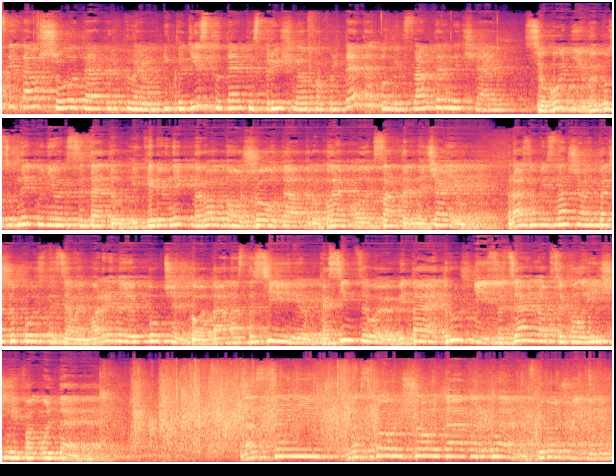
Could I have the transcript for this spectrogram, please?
нас вітав шоу-театр Клем, і тоді студент історичного факультету Олександр Нечаєв. Сьогодні випускник університету і керівник народного шоу театру Клем Олександр Нечаєв разом із нашими першокурсницями Мариною Купченко та Анастасією Касімцевою вітає дружній соціально-психологічний факультет. На сцені зразковий шоу театр Клем, художній керівник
